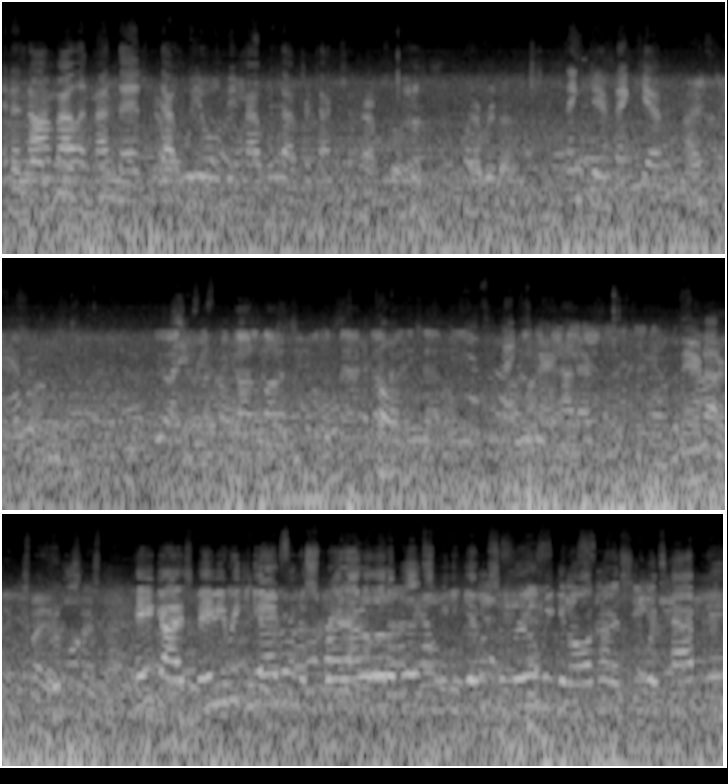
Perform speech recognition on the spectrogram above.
in a nonviolent method, that we will be met with that protection. Absolutely. Every day. Thank you. Thank you. Thank you, Mayor Nutter. Mayor Nutter. Hey guys, maybe we can get everyone to spread out a little bit so we can give them some room. We can all kind of see what's happening.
